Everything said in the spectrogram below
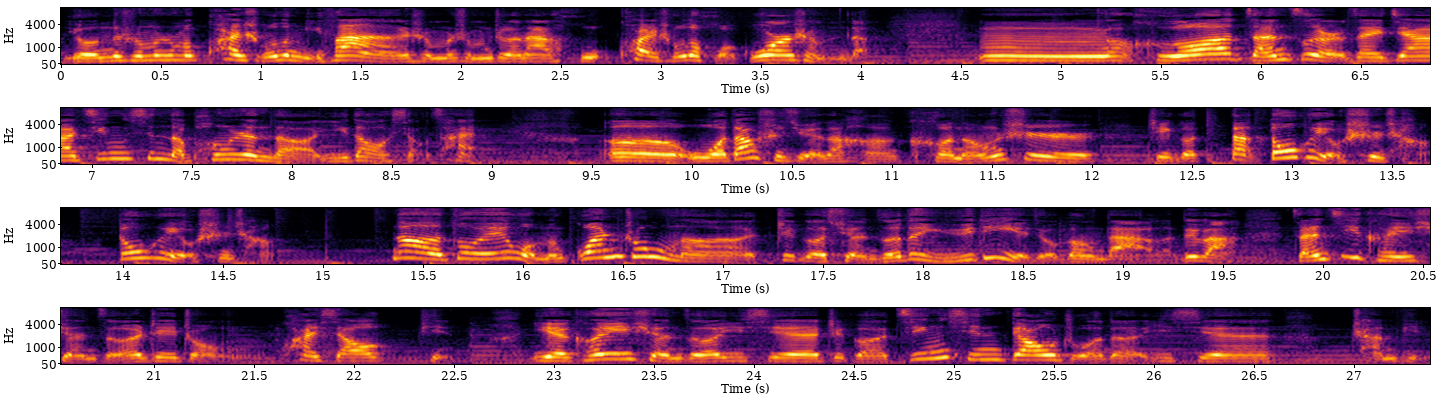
有那什么什么快熟的米饭，什么什么这那的火快熟的火锅什么的，嗯，和咱自个儿在家精心的烹饪的一道小菜，呃，我倒是觉得哈，可能是这个大都会有市场，都会有市场。那作为我们观众呢，这个选择的余地也就更大了，对吧？咱既可以选择这种快消品，也可以选择一些这个精心雕琢的一些产品，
